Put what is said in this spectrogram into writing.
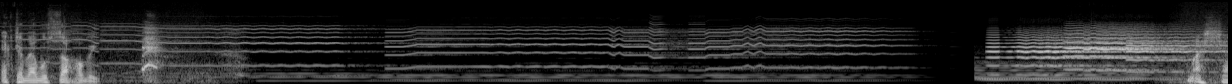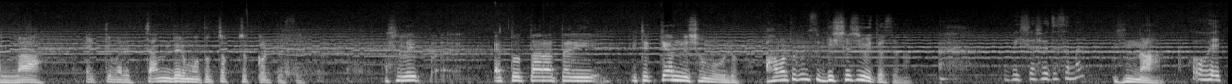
একটা ব্যবস্থা হবেই। মার্শাল্লাহ একেবারে চাঁদের মতো চকচক করতেছে। আসলে এত তাড়াতাড়ি এটা কেমনে সম্ভব হলো? আমার তো কিছু বিশ্বাসই হইতেছে না। বিশ্বাস হইতেছে না? না। ওয়েট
